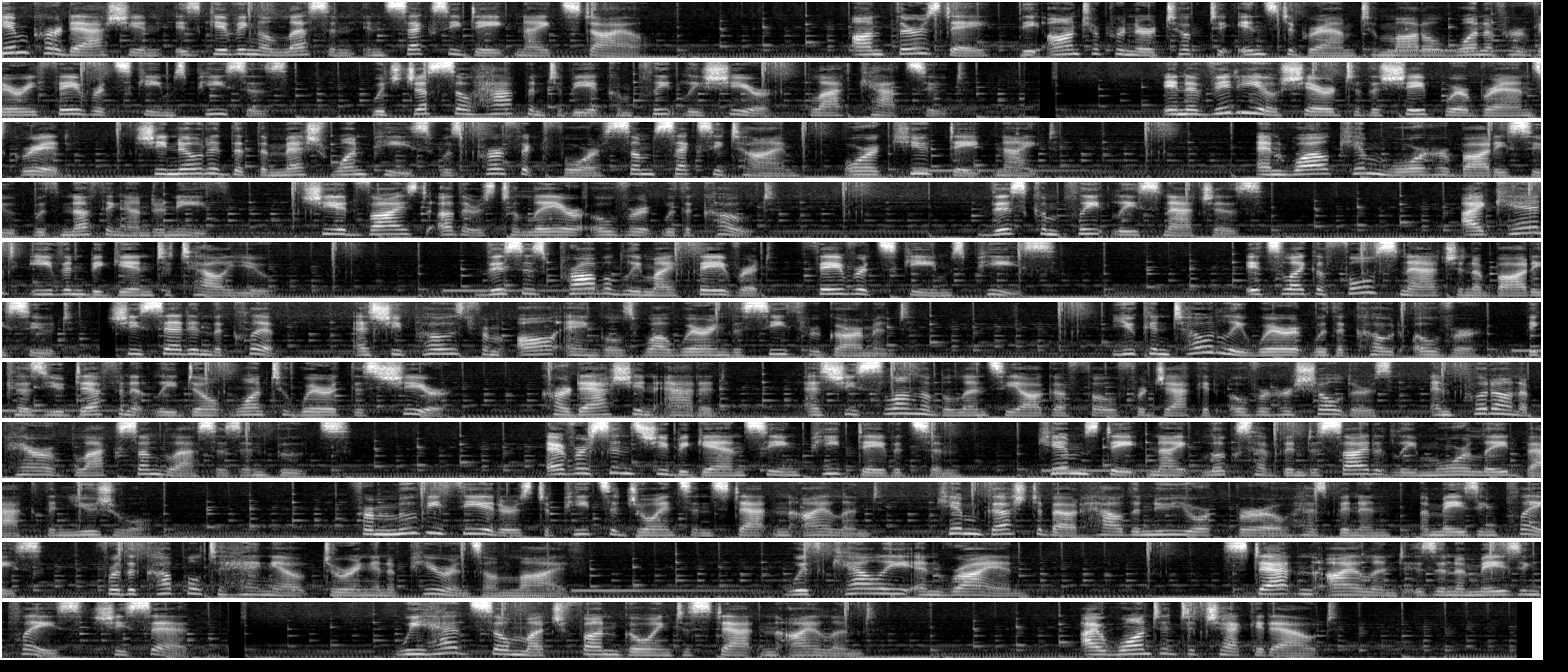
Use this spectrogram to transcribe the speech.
Kim Kardashian is giving a lesson in sexy date night style. On Thursday, the entrepreneur took to Instagram to model one of her very favorite SKIMS pieces, which just so happened to be a completely sheer, black catsuit. In a video shared to the shapewear brand's grid, she noted that the mesh one-piece was perfect for some sexy time or a cute date night. And while Kim wore her bodysuit with nothing underneath, she advised others to layer over it with a coat. This completely snatches. I can't even begin to tell you. This is probably my favorite, favorite SKIMS piece. It's like a full snatch in a bodysuit, she said in the clip, as she posed from all angles while wearing the see-through garment. You can totally wear it with a coat over, because you definitely don't want to wear it this sheer, Kardashian added, as she slung a Balenciaga faux fur jacket over her shoulders and put on a pair of black sunglasses and boots. Ever since she began seeing Pete Davidson, Kim's date night looks have been decidedly more laid back than usual. From movie theaters to pizza joints in Staten Island, Kim gushed about how the New York borough has been an amazing place for the couple to hang out during an appearance on Live. With Kelly and Ryan. Staten Island is an amazing place, she said. We had so much fun going to Staten Island. I wanted to check it out.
